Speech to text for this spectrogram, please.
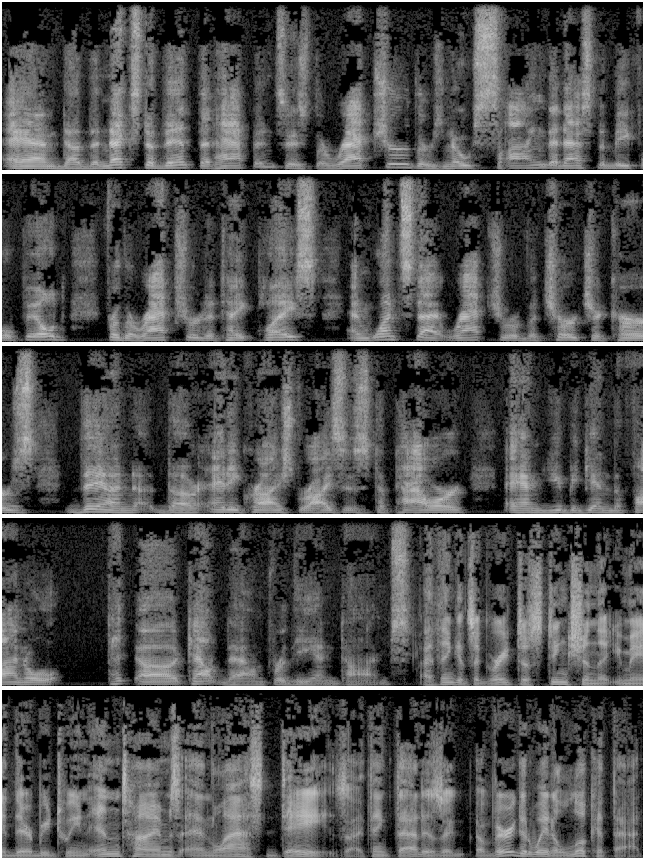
And uh, the next event that happens is the rapture. There's no sign that has to be fulfilled for the rapture to take place. And once that rapture of the church occurs, then the Antichrist rises to power and you begin the final uh, countdown for the end times. I think it's a great distinction that you made there between end times and last days. I think that is a, a very good way to look at that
